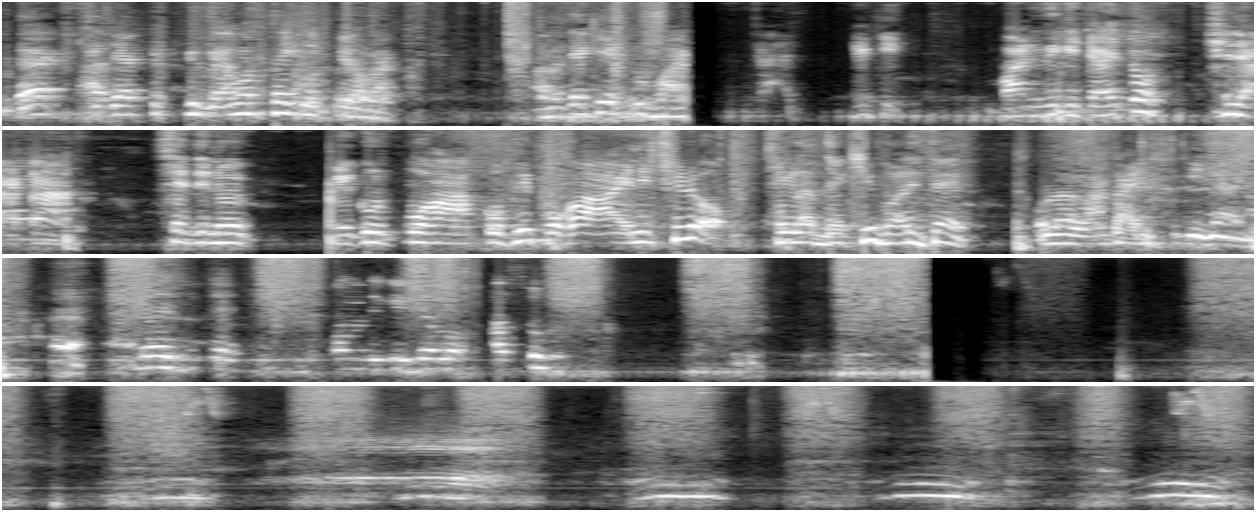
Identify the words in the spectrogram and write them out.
দেখ আজ একটা কি ব্যবস্থাই করতে হবে। আমি দেখি একটু বাড়ি দেখি বাড়ি দিকে যাই তো। ছেলেটা সেদিন ওই বেগুর পোহা কফি পোকা এনেছিল সেগুলা দেখি বাড়িতে। ওরা লাগাইছে কি নাই যাই, যাই, কোন দিকে গেল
